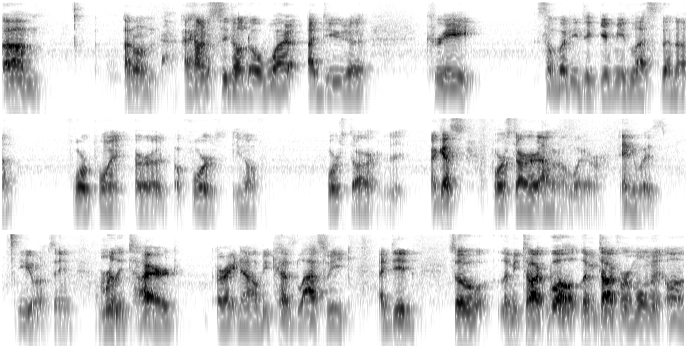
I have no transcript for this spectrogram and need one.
Um, I don't. I honestly don't know what I do to create somebody to give me less than a four point or a, a four. You know, four star. I guess four star. I don't know. Whatever. Anyways, you get what I'm saying. I'm really tired right now because last week I did. So let me talk. Well, let me talk for a moment on.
